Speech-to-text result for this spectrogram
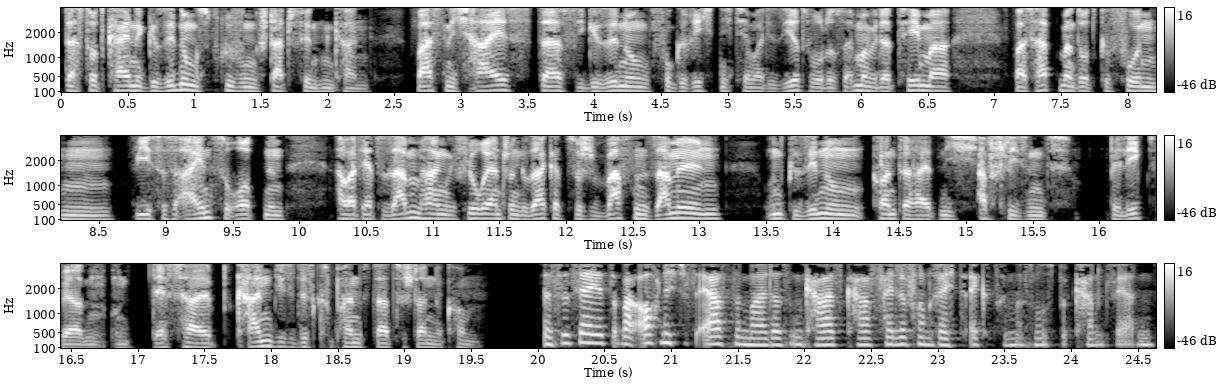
dass dort keine Gesinnungsprüfung stattfinden kann. Was nicht heißt, dass die Gesinnung vor Gericht nicht thematisiert wurde. Es war immer wieder Thema, was hat man dort gefunden, wie ist das einzuordnen. Aber der Zusammenhang, wie Florian schon gesagt hat, zwischen Waffen sammeln und Gesinnung konnte halt nicht abschließend belegt werden. Und deshalb kann diese Diskrepanz da zustande kommen. Es ist ja jetzt aber auch nicht das erste Mal, dass im KSK Fälle von Rechtsextremismus bekannt werden.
